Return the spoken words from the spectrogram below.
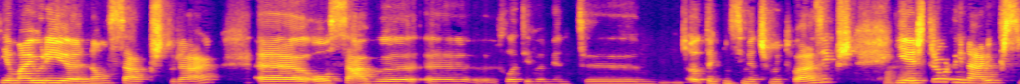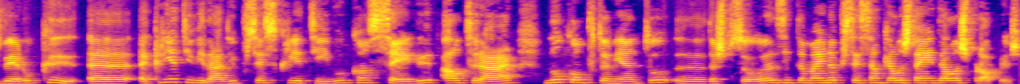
e a maioria não sabe costurar, uh, ou sabe uh, relativamente, uh, tem conhecimentos muito básicos, uhum. e é extraordinário perceber o que a criatividade e o processo criativo consegue alterar no comportamento das pessoas e também na percepção que elas têm delas próprias.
